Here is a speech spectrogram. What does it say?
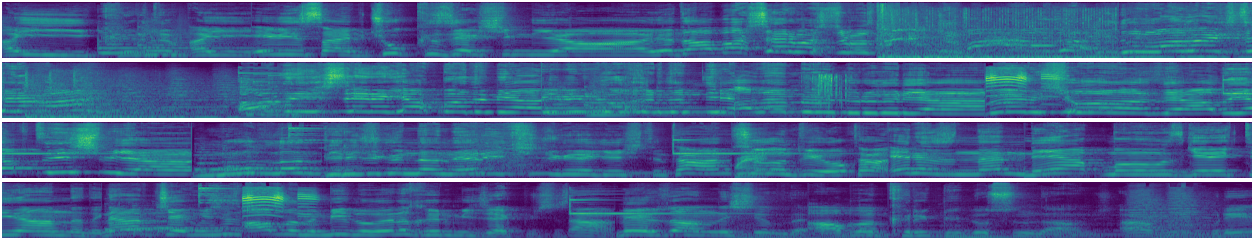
Ay kırdım. Ay evin sahibi çok kızacak şimdi ya. Ya daha başlar başlamaz. Aa, vallahi işlerek var. Abla işlerek yapmadım ya. Bir biblo kırdım diye. Adam mı öldürülür ya? Böyle bir şey olamaz ya. Abla yaptığı iş mi ya? Ne oldu lan? Birinci günden nereye ikinci güne geçtim. Tamam sıkıntı yok. Tamam en azından ne yapmamamız gerektiğini anladık. Ne yapacakmışız? Ablanın biblolarını kırmayacakmışız. Tamam mevzu anlaşıldı. Abla kırık biblosunu da almış. Aa bu buraya.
